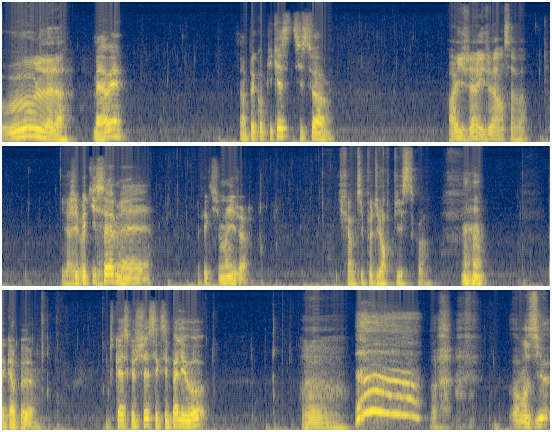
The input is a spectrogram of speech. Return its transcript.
Oulala. Bah ouais. C'est un peu compliqué cette histoire. Ah, il gère, il gère, hein, ça va. Il Je sais arrive pas qui c'est, mais effectivement, il gère. Il fait un petit peu du hors-piste, quoi. pas qu'un peu. En tout cas, ce que je sais, c'est que c'est pas Léo. Oh. Oh mon dieu.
